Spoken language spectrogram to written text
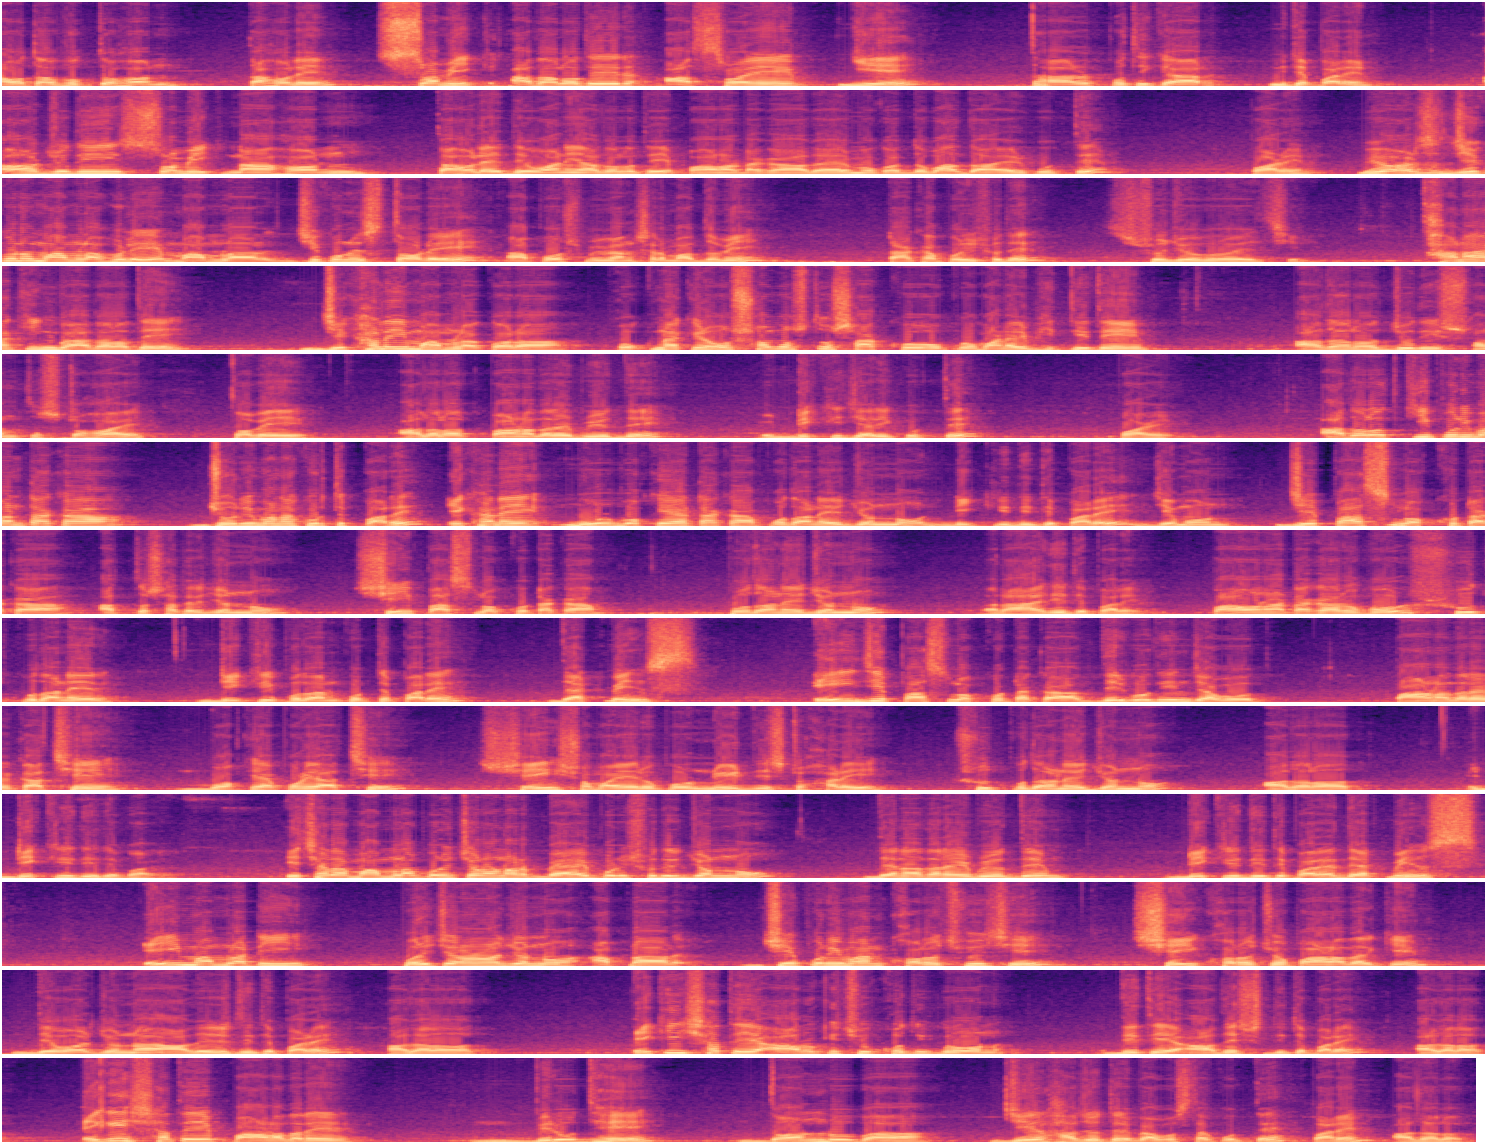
আওতাভুক্ত হন, তাহলে শ্রমিক আদালতের আশ্রয়ে গিয়ে তার প্রতিকার নিতে পারেন। আর যদি শ্রমিক না হন তাহলে দেওয়ানি আদালতে পাওনা টাকা আদায়ের মোকদ্দমা দায়ের করতে পারেন। ভিউয়ার্স যে কোনো মামলা হলে মামলার যে কোনো স্তরে আপোষ মীমাংসার মাধ্যমে টাকা পরিশোধের সুযোগ রয়েছে। থানা কিংবা আদালতে যেখানেই মামলা করা হোক না কেন, সমস্ত সাক্ষ্য প্রমাণের ভিত্তিতে আদালত যদি সন্তুষ্ট হয়, তবে আদালত পাওনাদারের বিরুদ্ধে ডিক্রি জারি করতে পারে। আদালত কি পরিমাণ টাকা জরিমানা করতে পারে, এখানে মূল বকেয়া টাকা প্রদানের জন্য ডিক্রি দিতে পারে, যেমন যে পাঁচ লক্ষ টাকা আত্মসাতের জন্য, সেই পাঁচ লক্ষ টাকা প্রদানের জন্য রায় দিতে পারে। পাওনা টাকার উপর সুদ প্রদানের ডিক্রি প্রদান করতে পারে। দ্যাট মিন্স এই যে পাঁচ লক্ষ টাকা দীর্ঘদিন যাবৎ পাওনাদারের কাছে বকেয়া পড়ে আছে, সেই সময়ের উপর নির্দিষ্ট হারে সুদ প্রদানের জন্য আদালত ডিক্রি দিতে পারে। এছাড়া মামলা পরিচালনার ব্যয় পরিশোধের জন্য দেনাদারের বিরুদ্ধে ডিক্রি দিতে পারে। দ্যাট মিন্স এই মামলাটি পরিচালনার জন্য আপনার যে পরিমাণ খরচ হয়েছে, সেই খরচও পাওনাদারকে দেওয়ার জন্য আদেশ দিতে পারে আদালত। একই সাথে আরও কিছু ক্ষতিপূরণ দিতে আদেশ দিতে পারে আদালত। একই সাথে পাওনাদারের বিরুদ্ধে দণ্ড বা জেল হাজতের ব্যবস্থা করতে পারেন আদালত।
